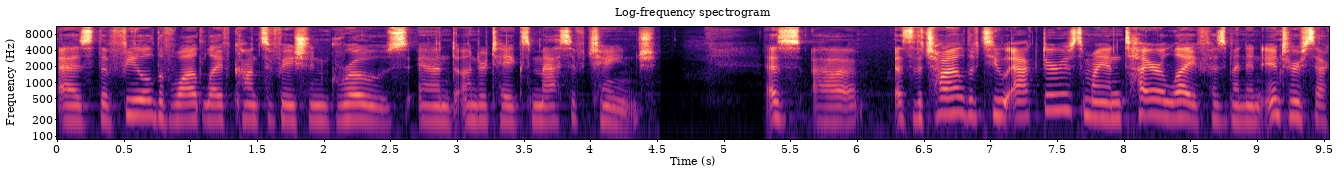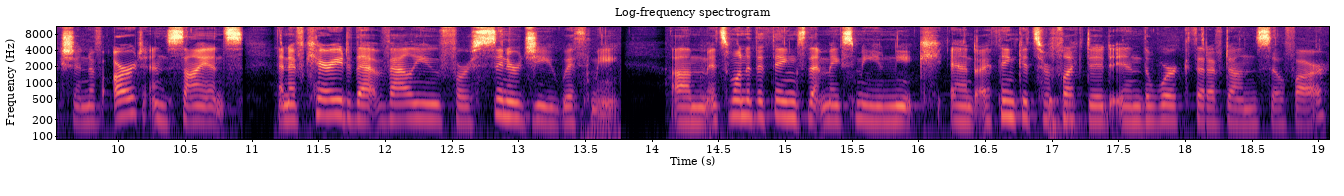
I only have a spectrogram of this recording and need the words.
as the field of wildlife conservation grows and undertakes massive change. As, uh, as the child of two actors, my entire life has been an intersection of art and science, and I've carried that value for synergy with me. Um, it's one of the things that makes me unique, and I think it's reflected in the work that I've done so far.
